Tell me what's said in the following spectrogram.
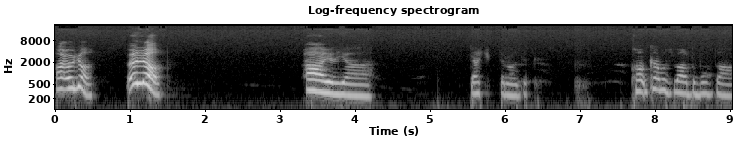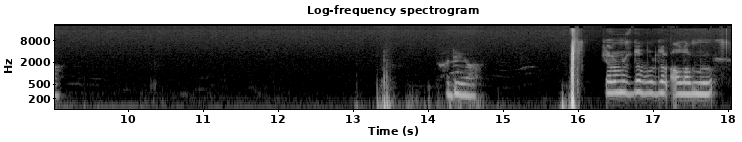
Ha ölüyoruz. Ölüyoruz. Hayır ya. Gerçekten öldük. Kankamız vardı burada. Hadi ya. Canımızı da buradan alamıyoruz.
